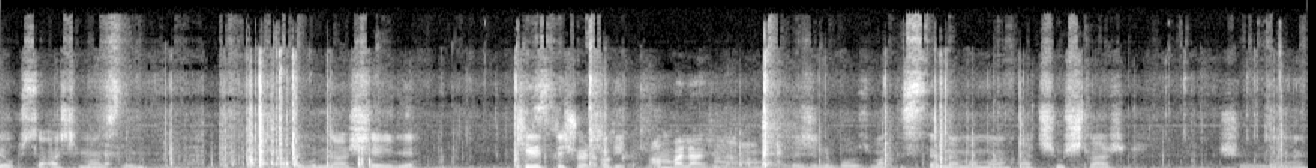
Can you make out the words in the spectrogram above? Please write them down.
Yoksa açmazdım. Çünkü bunlar şeyli. Kilitli şöyle bak. kilitli. Ambalajlı. Ha, ambalajını bozmak istemem ama açmışlar. Şöyle.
